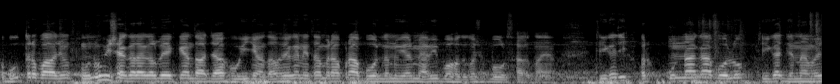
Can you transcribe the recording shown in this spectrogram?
ਕਬੂਤਰਬਾਜ਼ ਹੋ ਤੁਹਾਨੂੰ ਵੀ ਸ਼ਕਲ ਅਗਲ ਵੇਖ ਕੇ ਅੰਦਾਜ਼ਾ ਹੋ ਹੀ ਜਾਂਦਾ ਹੋਵੇਗਾ ਨਹੀਂ ਤਾਂ ਮੇਰਾ ਭਰਾ ਬੋਲਣ ਨੂੰ ਯਾਰ ਮੈਂ ਵੀ ਬਹੁਤ ਕੁਝ ਬੋਲ ਸਕਦਾ ਆ ਠੀਕ ਹੈ ਜੀ? ਪਰ ਉਨਾ ਕਾ ਬੋਲੋ, ਠੀਕ ਹੈ? ਜਿੰਨਾ ਮੈਂ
